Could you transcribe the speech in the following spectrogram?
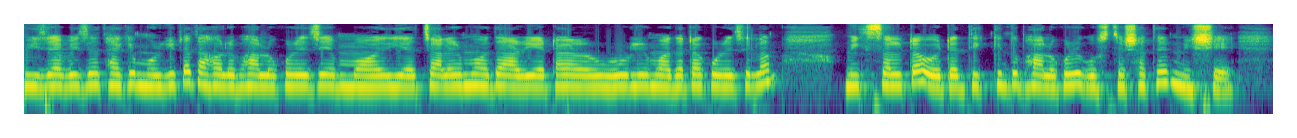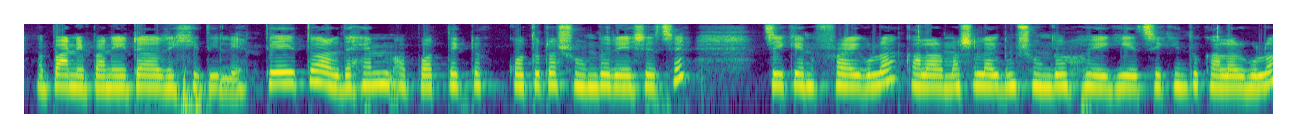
ভিজা ভিজা থাকে মুরগিটা, তাহলে ভালো করে যে ইয়া, চালের ময়দা আর ইয়েটা, রুলির ময়দাটা করেছিলাম মিক্সারটা ওইটার দিক কিন্তু ভালো করে গোস্তের সাথে মিশে। পানি পানিটা রেখে দিলে। তো এই তো, আর দেখেন প্রত্যেকটা কতটা সুন্দর এসেছে। চিকেন ফ্রাইগুলো কালার মশলা একদম সুন্দর হয়ে গিয়েছে কিন্তু কালারগুলো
